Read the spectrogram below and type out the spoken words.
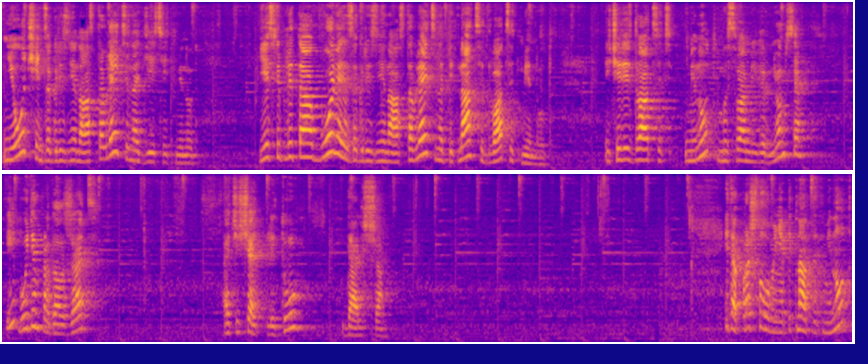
не очень загрязнена, оставляйте на 10 минут. Если плита более загрязнена, оставляйте на 15-20 минут. И через 20 минут мы с вами вернемся и будем продолжать очищать плиту дальше. Итак, прошло у меня 15 минут.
